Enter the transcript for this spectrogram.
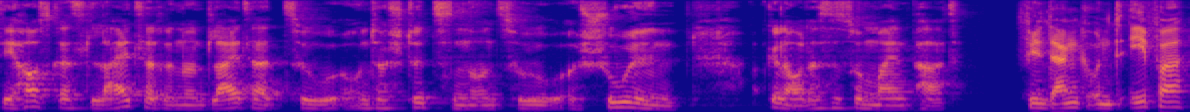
die Hauskreisleiterinnen und Leiter zu unterstützen und zu schulen. Genau, das ist so mein Part. Vielen Dank. Und Eva,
